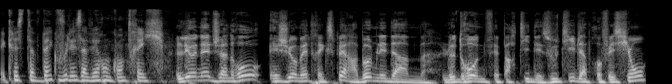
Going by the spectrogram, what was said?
Et Christophe Beck, vous les avez rencontrés. Lionel Jeanneraud est géomètre expert à Baume-les-Dames. Le drone fait partie des outils de la profession,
